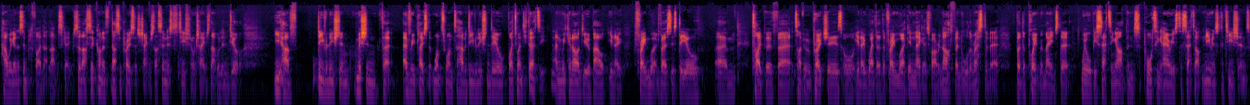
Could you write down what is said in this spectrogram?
how we're going to simplify that landscape. So that's a kind of that's a process change. That's an institutional change that will endure. You have devolution mission for every place that wants one to have a devolution deal by 2030, mm. and we can argue about you know framework versus deal. Um, type of uh, type of approaches, or you know whether the framework in there goes far enough, and all the rest of it. But the point remains that we will be setting up and supporting areas to set up new institutions,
